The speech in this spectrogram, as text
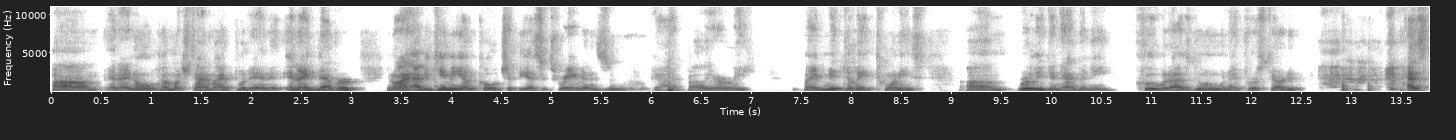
Um, and I know how much time I put in. And I'd never, you know, I, I, became a young coach at the Essex Ravens, and oh God, probably early, my mid to late twenties. Um, really didn't have any clue what I was doing when I first started. as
